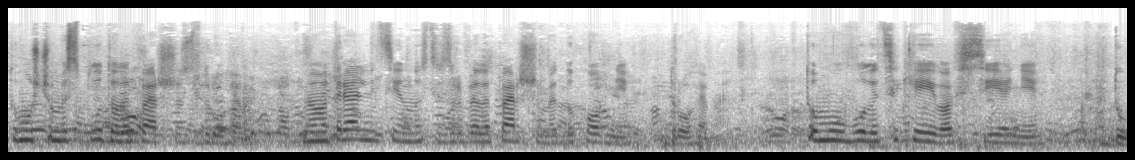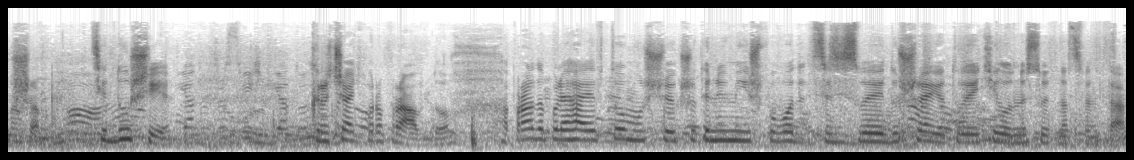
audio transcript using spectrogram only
тому що ми сплутали перше з другим. Ми матеріальні цінності зробили першими, духовні другими. Тому вулиці Києва всіяні душами. Ці душі кричать про правду. А правда полягає в тому, що якщо ти не вмієш поводитися зі своєю душею, твоє тіло несуть на цвинтар.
